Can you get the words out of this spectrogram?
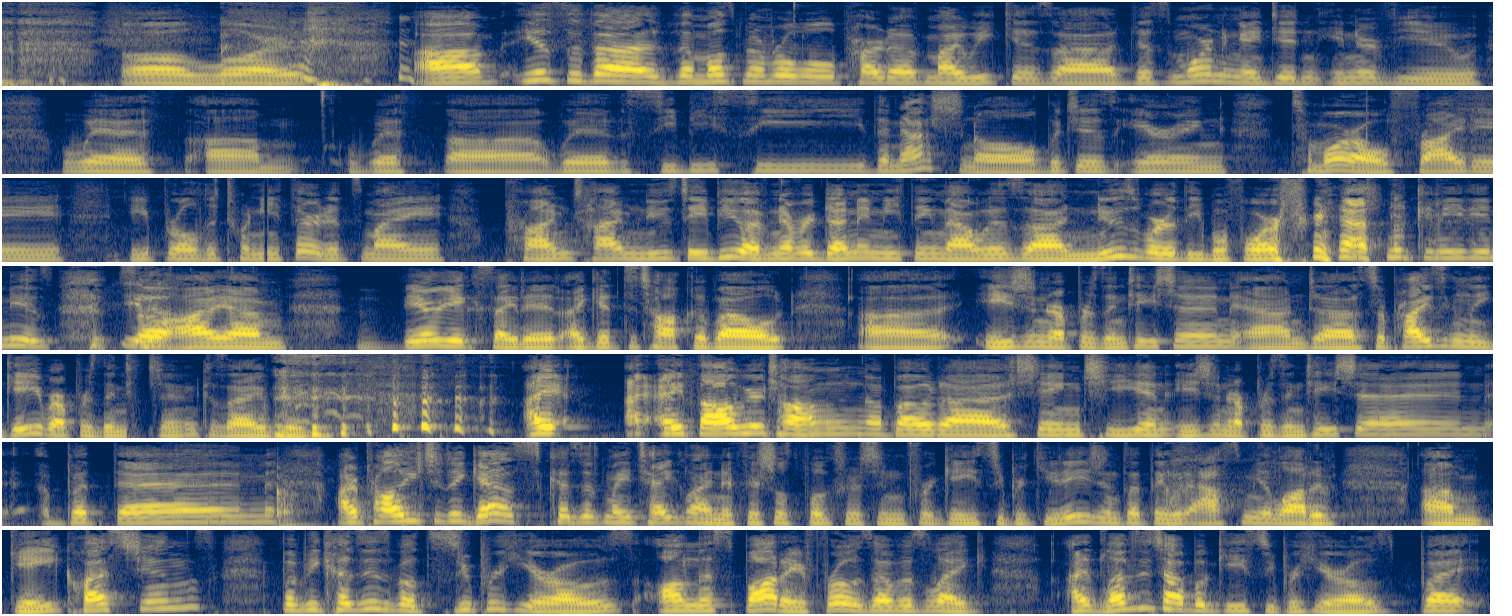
Oh Lord. Um, yes, the the most memorable part of my week is uh, this morning I did an interview with um, with uh, with CBC The National, which is airing tomorrow, Friday, April the twenty third. It's my primetime news debut. I've never done anything that was uh, newsworthy before for National Canadian News, so know- I am very excited. I get to talk about uh, Asian representation and uh, surprisingly gay representation because I was I, I I thought we were talking about uh, Shang Chi and Asian representation, but then I probably should have guessed because of my tagline, official spokesperson for gay super cute Asians, that they would ask me a lot of um, gay questions. But because it's about superheroes, on the spot I froze. I was like, I'd love to talk about gay superheroes, but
